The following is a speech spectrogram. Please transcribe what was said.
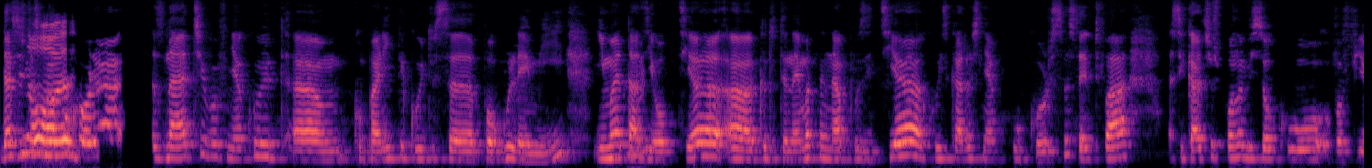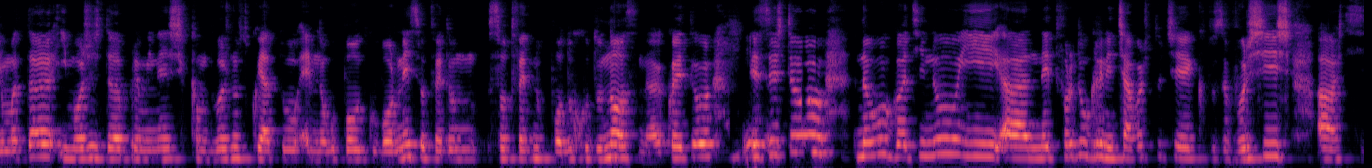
да, също но... много хора знаят, че в някои от ам, компаниите, които са по-големи, има тази опция, а, като те наемат на една позиция, ако изкараш няколко курса, след това се качваш по-нависоко в фирмата и можеш да преминеш към длъжност, която е много по-отговорна и съответно, съответно по-доходоносна, което е също много готино и а, не твърдо ограничаващо, че като завършиш, а, ще си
